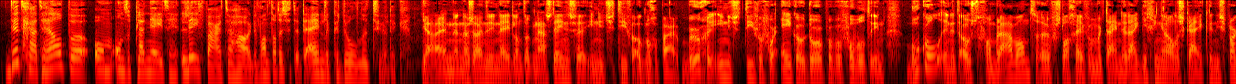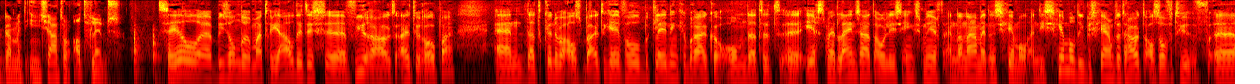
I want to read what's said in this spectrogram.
dit gaat helpen om onze planeet leefbaar te houden. Want dat is het uiteindelijke doel natuurlijk. Ja, en nou zijn er in Nederland ook naast deze initiatieven... ook nog een paar burgerinitiatieven voor ecodorpen. Bijvoorbeeld in Boekel, in het oosten van Brabant. Uh, verslaggever Martijn de Rijk die ging er alles kijken. Die sprak daar met initiator Ad Flems. Het is heel uh, bijzonder materiaal. Dit is uh, vurenhout uit Europa. En dat kunnen we als buitengevelbekleding gebruiken... omdat het uh, eerst met lijnzaadolie is ingesmeerd en daarna met een schimmel. En die schimmel die beschermt het hout alsof het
